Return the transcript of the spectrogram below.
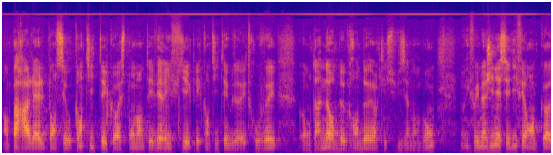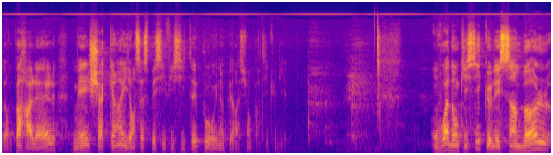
en parallèle, penser aux quantités correspondantes et vérifier que les quantités que vous avez trouvées ont un ordre de grandeur qui est suffisamment bon. il faut imaginer ces différents codes en parallèle, mais chacun ayant sa spécificité pour une opération particulière. On voit donc ici que les symboles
